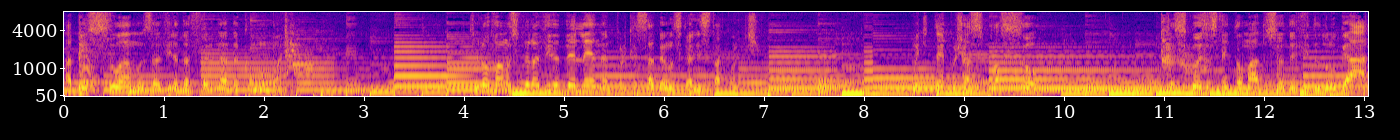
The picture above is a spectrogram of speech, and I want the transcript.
abençoamos a vida da Fernanda como mãe. Louvamos pela vida de Helena, porque sabemos que ela está contigo. Muito tempo já se passou, as coisas têm tomado o seu devido lugar,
